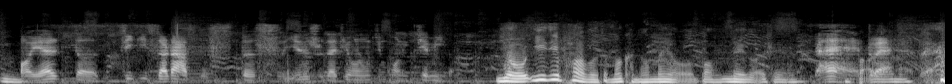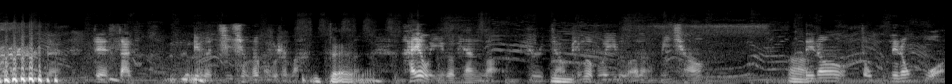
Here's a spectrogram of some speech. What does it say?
嗯，宝爷的 ZZ Stardust 的死因是在《天王龙金矿》里揭秘的。有 E.G. Pop 怎么可能没有宝那个谁？哎，对对 对，这三那个激情的故事嘛。对对。还有一个片子是讲平克·弗洛伊德的《迷墙》，那张走那张货，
